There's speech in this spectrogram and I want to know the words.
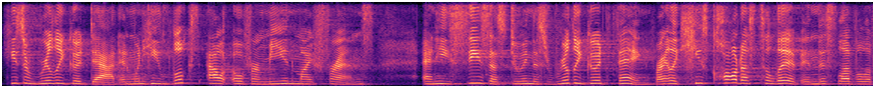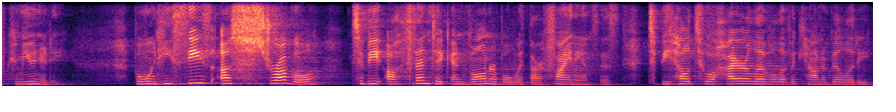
He's a really good dad. And when He looks out over me and my friends, and He sees us doing this really good thing, right? Like He's called us to live in this level of community. But when he sees us struggle to be authentic and vulnerable with our finances, to be held to a higher level of accountability,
